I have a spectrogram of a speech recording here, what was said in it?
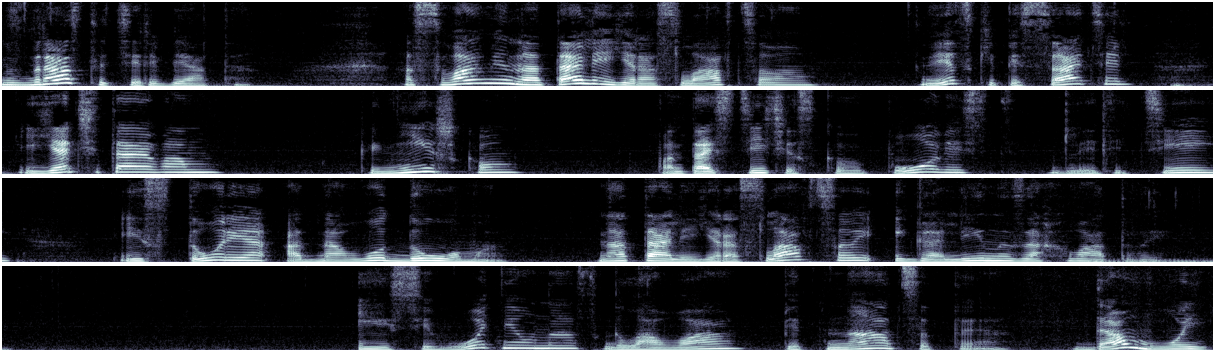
Здравствуйте, ребята! А с вами Наталья Ярославцева, детский писатель, и я читаю вам книжку, фантастическую повесть для детей «История одного дома» Натальи Ярославцевой и Галины Захватовой. И сегодня у нас глава 15 «Домой».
